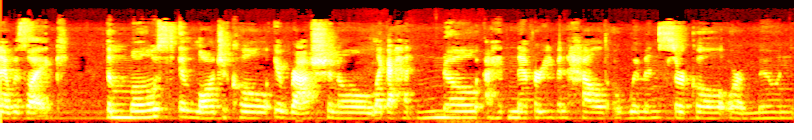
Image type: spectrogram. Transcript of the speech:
it was like the most illogical, irrational, like I had no, I had never even held a women's circle or a moon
